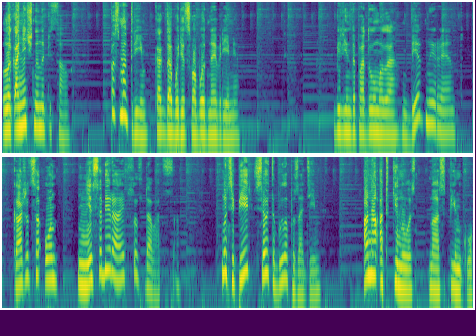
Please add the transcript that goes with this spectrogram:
лаконично написал «Посмотри, когда будет свободное время». Белинда подумала, бедный Рент, кажется, он не собирается сдаваться. Но теперь все это было позади. Она откинулась на спинку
